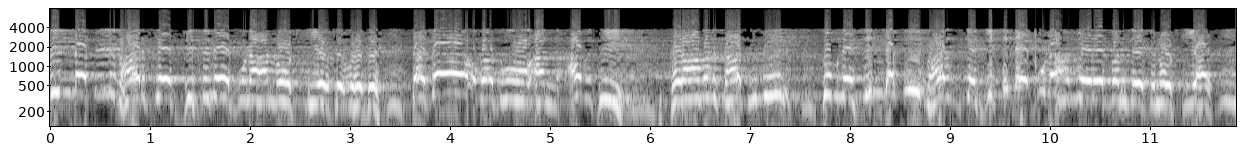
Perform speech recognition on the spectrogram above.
زندگی بھر کے جتنے گناہ نوٹ کیے ہوئے تھے ان اب تھی فراون ساتھی تم نے زندگی بھر کے جتنے گناہ میرے بندے کو نوٹ کیا ہے،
